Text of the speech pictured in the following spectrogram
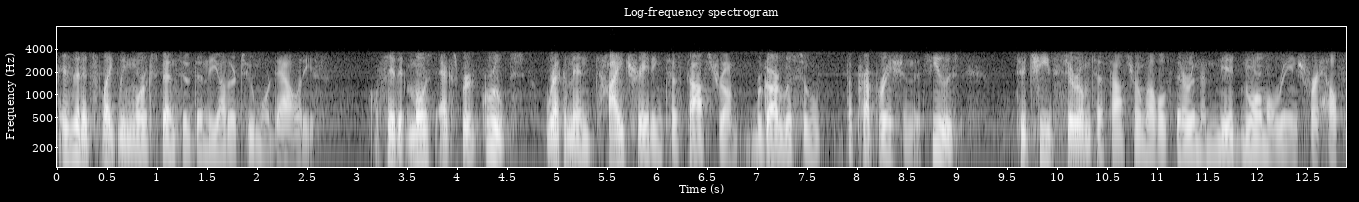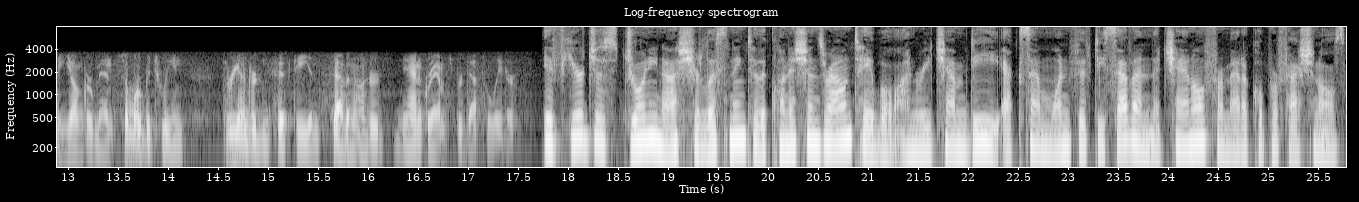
is that it's slightly more expensive than the other two modalities. I'll say that most expert groups recommend titrating testosterone, regardless of the preparation that's used, to achieve serum testosterone levels that are in the mid normal range for healthy younger men, somewhere between 350 and 700 nanograms per deciliter. If you're just joining us, you're listening to the Clinicians Roundtable on ReachMD XM 157, the channel for medical professionals.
